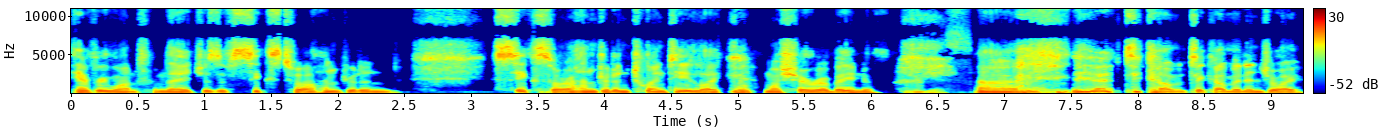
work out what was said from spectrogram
everyone from the ages of 6 to 106 or 120, like Moshe Rabbeinu, yes. uh, to come to come and enjoy.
